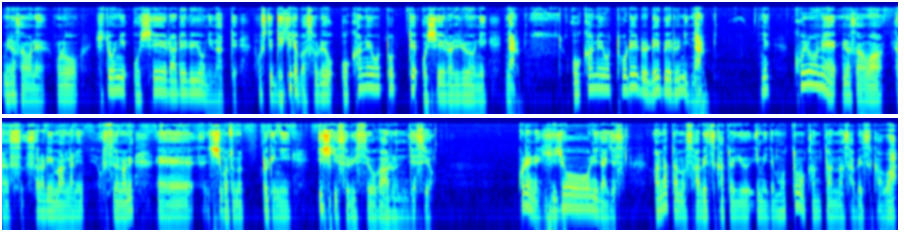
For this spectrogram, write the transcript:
皆さんはね、この人に教えられるようになってそしてできればそれをお金を取って教えられるようになる。お金を取れるレベルになる。ね。これをね皆さんはサラリーマンなり普通のね、えー、仕事の時に意識する必要があるんですよ。これね非常に大事です。あなたの差別化という意味で最も簡単な差別化は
